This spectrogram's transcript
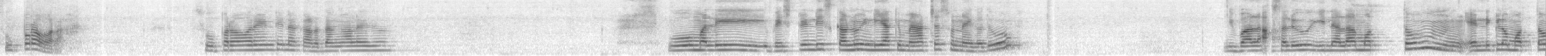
సూపర్ ఓవరా? సూపర్ ఓవర్ ఏంటి? నాకు అర్థం కాలేదు. ఓ మళ్ళీ వెస్టిండీస్ కను ఇండియాకి మ్యాచెస్ ఉన్నాయి కదూ? ఇవాళ అసలు ఈ నెల మొత్తం ఎన్నికలో మొత్తం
